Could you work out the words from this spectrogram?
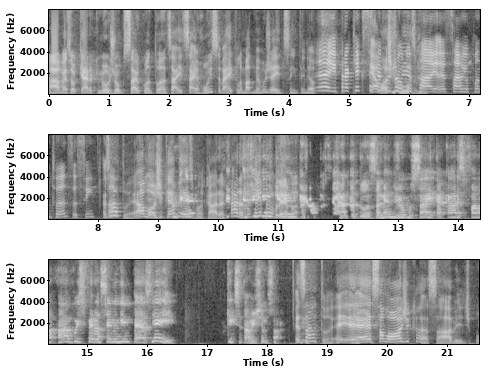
ah, mas eu quero que meu jogo saia o quanto antes. Aí sai ruim, você vai reclamar do mesmo jeito, você entendeu? É, e pra que, que você É quer que o jogo mesma. caia, saia o quanto antes, assim? tá? Exato, é, a lógica é a mesma, cara. Cara, não tem problema. Que o jogo saia na data do lançamento, o jogo sai, tá caro, você fala, ah, vou esperar sair no Game Pass. E aí? Que, que você tá me enchendo o saco? Exato, é, é essa lógica, sabe? Tipo,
